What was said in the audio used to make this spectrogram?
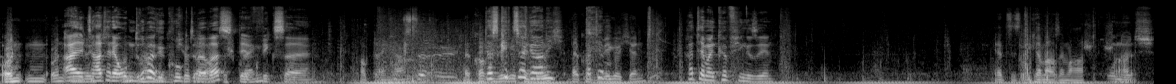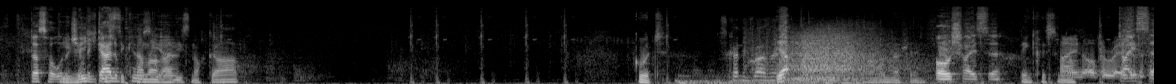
Unten, unten Alter, durch- hat er da oben unten drüber geguckt, oder was? Der. Wichser, ey. Haupteingang. Da kommt Das gibt's ja gar durch. nicht. Da kommt ein der- Wägelchen. Hat der mein Köpfchen gesehen? Jetzt ist die Kamera im Arsch. Schade. Unnötig. Das war Die unnötig. Wichtigste geile Pose. Kamera, die ey. es noch gab. Gut. Das kann nicht wahr sein. Ja. Ah, wunderschön. Oh, scheiße. Den kriegst du noch. Des Scheiße.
